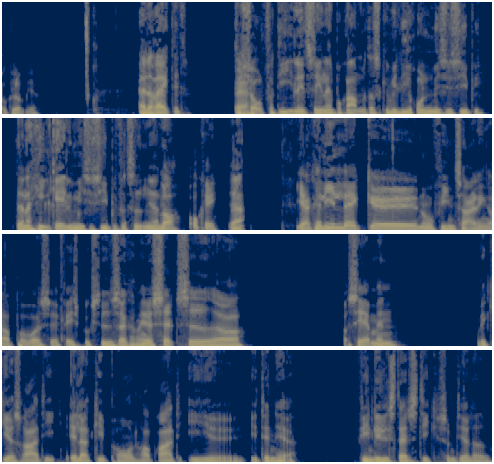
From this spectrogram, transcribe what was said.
og Columbia. Er det rigtigt? Det er ja. sjovt, fordi lidt senere i programmet, der skal vi lige runde Mississippi. Den er helt gal i Mississippi for tiden, Jan. Nå, okay. Ja. Jeg kan lige lægge øh, nogle fine tegninger op på vores øh, Facebook-side, så kan man jo selv sidde og, og se, om man vil give os ret i, eller give Pornhub ret i, øh, i den her fine lille statistik, som de har lavet.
